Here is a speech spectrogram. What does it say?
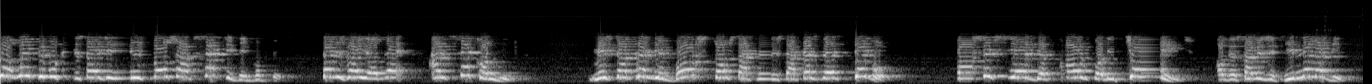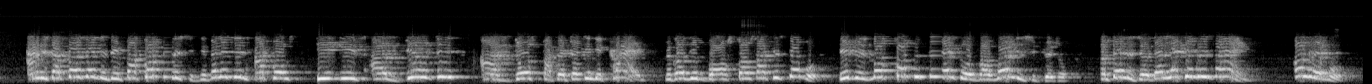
So when people criticize you, you also accept it in good faith. That is why you're there. And secondly, Mr. President, the board stops at Mr. President's table. For six years, they called for the change of the services. He never did. And Mr. President is in fact complicit. If anything happens, he is as guilty as those perpetrating the crime because the boss stops at his table. If he's not competent to overwhelm the situation, contain the then let him resign. Honorable.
